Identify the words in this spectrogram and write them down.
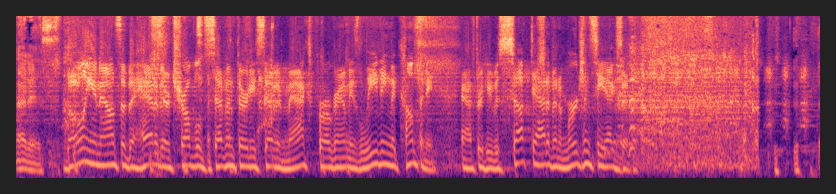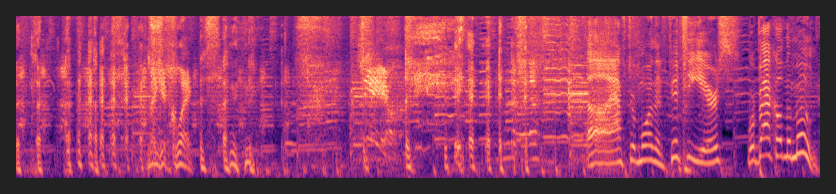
That is. Boeing announced that the head of their troubled 737 MAX program is leaving the company after he was sucked out of an emergency exit. Make it quick. Uh, after more than 50 years, we're back on the moon.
